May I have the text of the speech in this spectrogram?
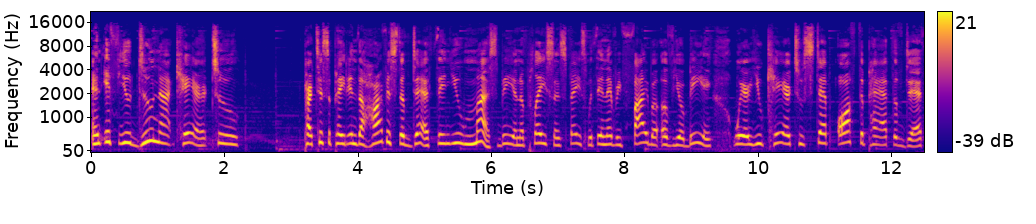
And if you do not care to participate in the harvest of death, then you must be in a place and space within every fiber of your being where you care to step off the path of death,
